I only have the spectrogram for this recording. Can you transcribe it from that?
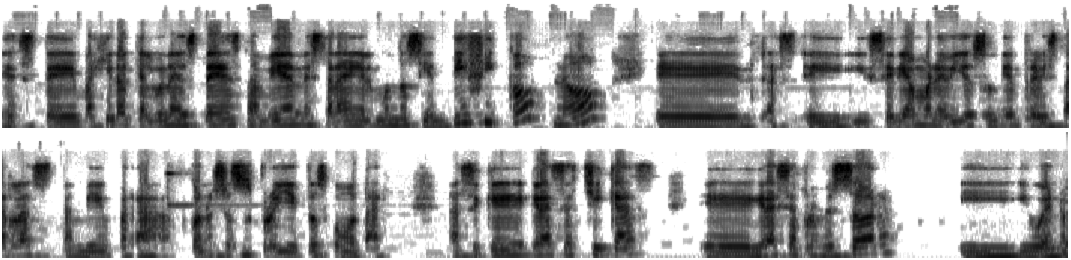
este, imagino que algunas de ustedes también estarán en el mundo científico, ¿no? Eh, y sería maravilloso un día entrevistarlas también para conocer sus proyectos como tal. Así que gracias chicas, eh, gracias profesor y, bueno,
